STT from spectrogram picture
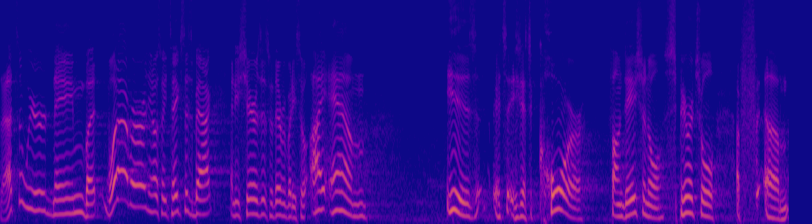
that's a weird name, but whatever. You know, so he takes his back and he shares this with everybody. So I am is, it's, it's a core, foundational, spiritual um,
